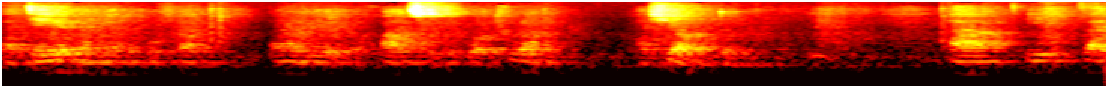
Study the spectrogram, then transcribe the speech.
在节约能源的部分，当然有一个坏处，如果突然还需要很多。啊，你在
